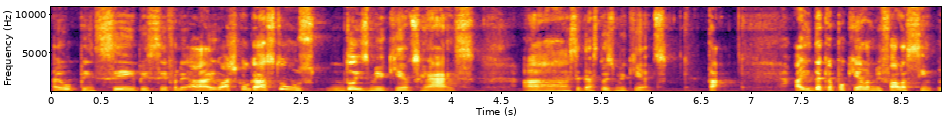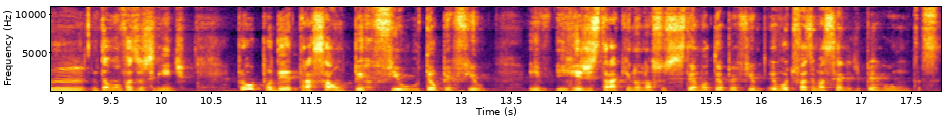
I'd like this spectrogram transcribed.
Aí eu pensei, pensei, falei: ah, eu acho que eu gasto uns R$ 2.500. Ah, você gasta R$ 2.500. Tá. Aí daqui a pouquinho ela me fala assim: hum, então vamos fazer o seguinte. Para eu poder traçar um perfil, o teu perfil, e, e, registrar aqui no nosso sistema o teu perfil, eu vou te fazer uma série de perguntas,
